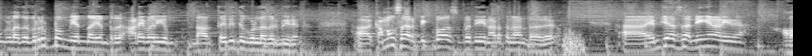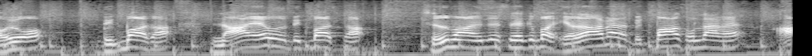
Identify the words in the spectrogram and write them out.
உங்களது விருப்பம் என்ன என்று அனைவரையும் நான் தெரிந்து கொள்ள விரும்புகிறேன். கமல் சார் பிக் பாஸ் பற்றி நடத்தலான்றாரு. எம்ஜிஆர் சார் நீங்கள் நினைக்கிறேன் ஐயோ பிக் பாஸா நானே ஒரு பிக் பாஸ் தான் சினிமா இண்டஸ்ட்ரி இருக்கும்போது எல்லாமே அந்த பிக் பாஸ் சொன்னாங்க. ஆ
